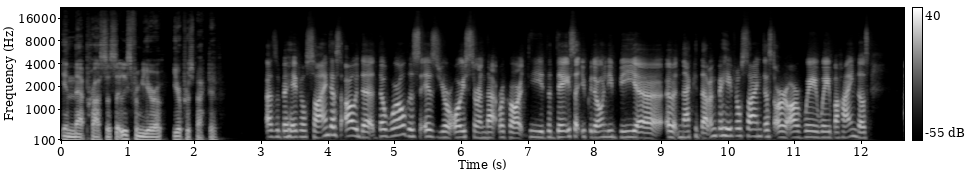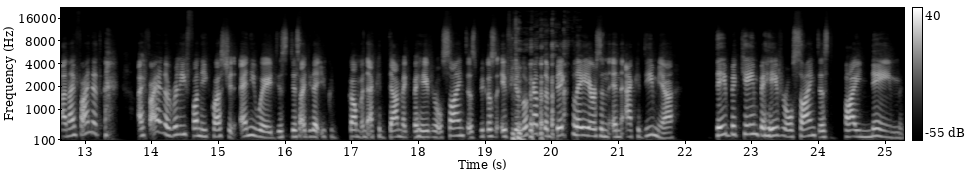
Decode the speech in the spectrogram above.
in that process at least from your your perspective? as a behavioral scientist, oh, the, the world is is your oyster in that regard. The the days that you could only be a, an academic behavioral scientist are, are way way behind us, and I find it. I find it a really funny question anyway, this this idea that you could become an academic behavioral scientist. Because if you look at the big players in, in academia, they became behavioral scientists by name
